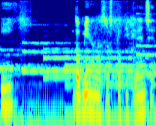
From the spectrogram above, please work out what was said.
y dominan nuestras propias creencias.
